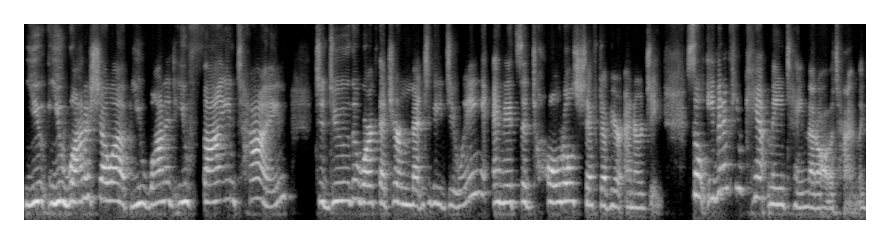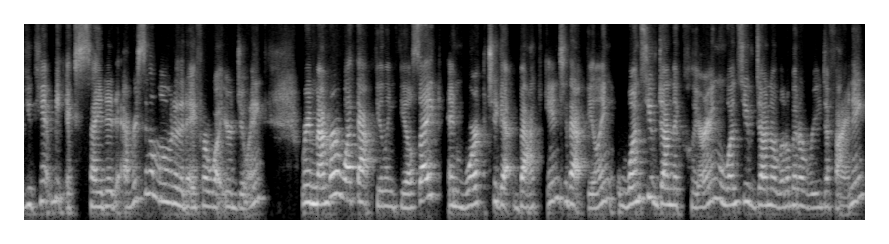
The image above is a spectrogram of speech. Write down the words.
you you want to show up. You want to you find time to do the work that you're meant to be doing and it's a total shift of your energy. So even if you can't maintain that all the time like you can't be excited every single moment of the day for what you're doing remember what that feeling feels like and work to get back into that feeling. Once you've done the clearing once you've done a little bit of redefining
